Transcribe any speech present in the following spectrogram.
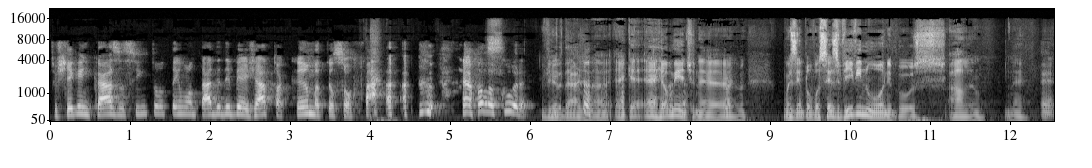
tu chega em casa assim, tu tem vontade de beijar tua cama, teu sofá, é uma loucura. Verdade, né? É, que, é realmente, né? Um exemplo, vocês vivem no ônibus, Alan, né? É.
